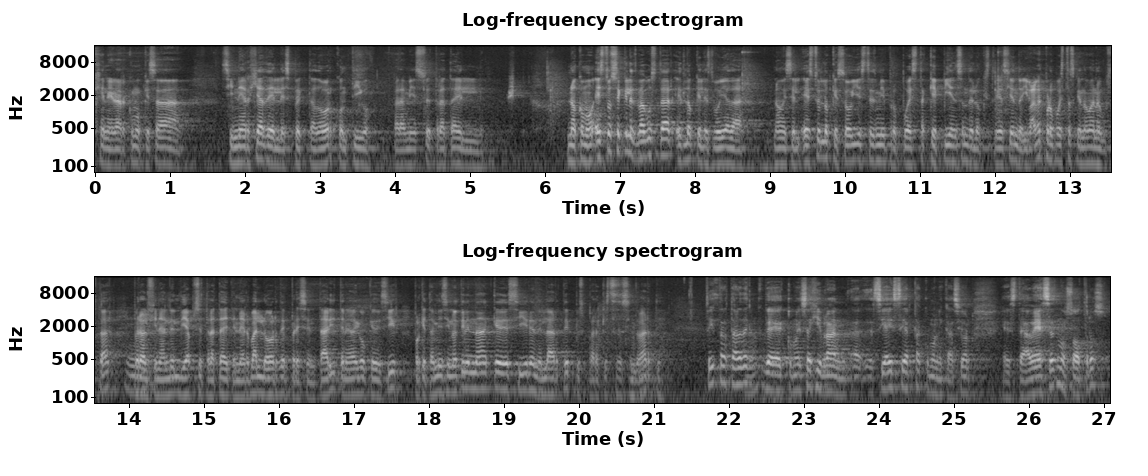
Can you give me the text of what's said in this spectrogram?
generar como que esa sinergia del espectador contigo. Para mí eso se trata el... No, como esto sé que les va a gustar, es lo que les voy a dar. No, es el, esto es lo que soy, esta es mi propuesta, qué piensan de lo que estoy haciendo. Y va a haber propuestas que no van a gustar, pero al final del día pues, se trata de tener valor, de presentar y tener algo que decir. Porque también si no tienes nada que decir en el arte, pues ¿para qué estás haciendo arte? Sí, tratar de, de, como dice Gibran, eh, sí hay cierta comunicación. Este, a veces nosotros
